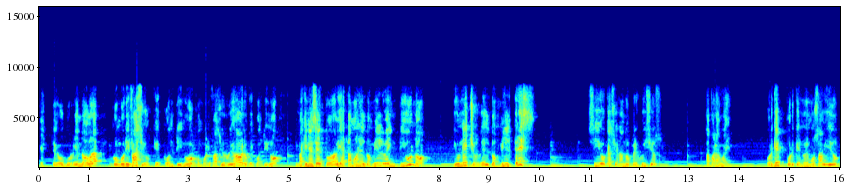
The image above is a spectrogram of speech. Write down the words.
este, ocurriendo ahora con Bonifacio, que continuó con Bonifacio Río que continuó, imagínense, todavía estamos en el 2021 y un hecho del 2003 sigue ocasionando perjuicios a Paraguay. ¿Por qué? Porque no hemos sabido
